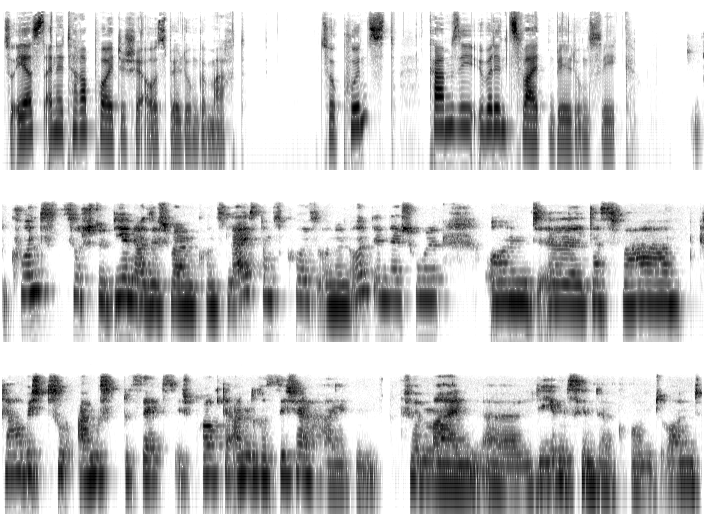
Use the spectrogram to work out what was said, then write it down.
zuerst eine therapeutische Ausbildung gemacht. Zur Kunst kam sie über den zweiten Bildungsweg. Kunst zu studieren. Also ich war im Kunstleistungskurs und und und in der Schule und äh, das war, glaube ich, zu angstbesetzt. Ich brauchte andere Sicherheiten für meinen äh, Lebenshintergrund und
